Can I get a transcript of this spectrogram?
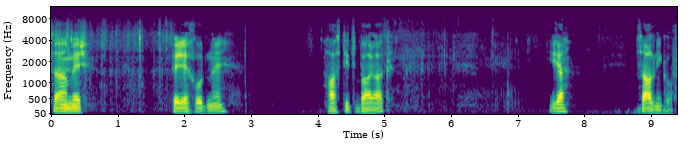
Սա մեր վերեխոդն է, հաստից բարակ իր սալնիկով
